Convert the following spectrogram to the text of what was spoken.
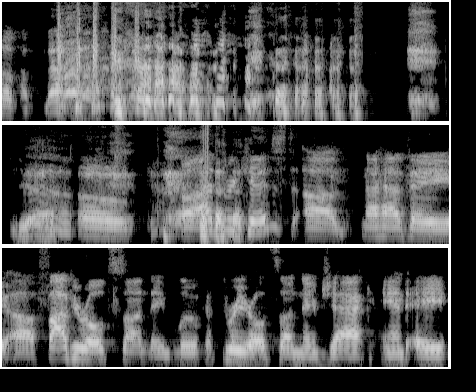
Yeah. Oh, uh, I have three kids. Um, I have a uh, five-year-old son named Luke, a three-year-old son named Jack, and a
